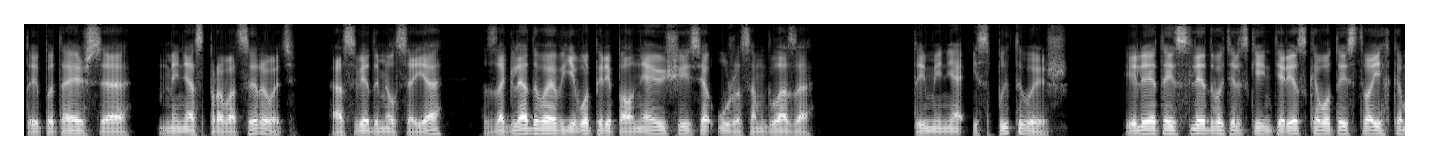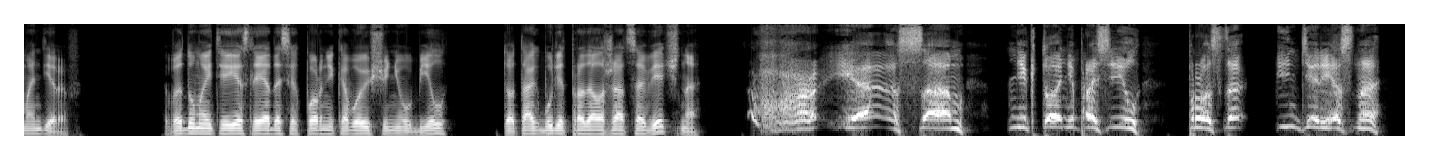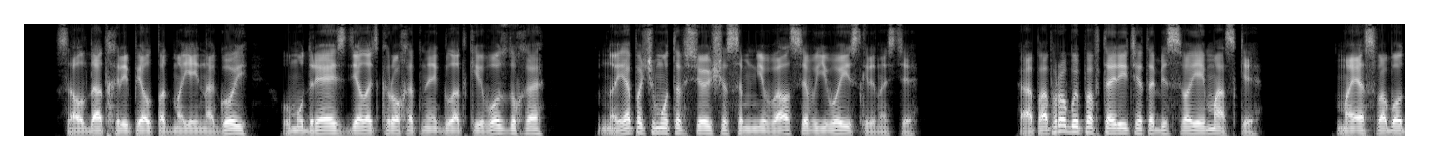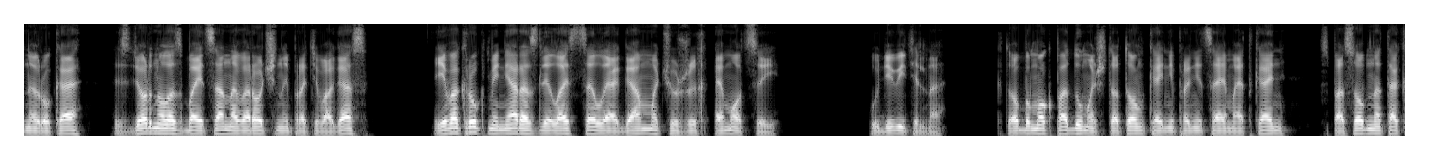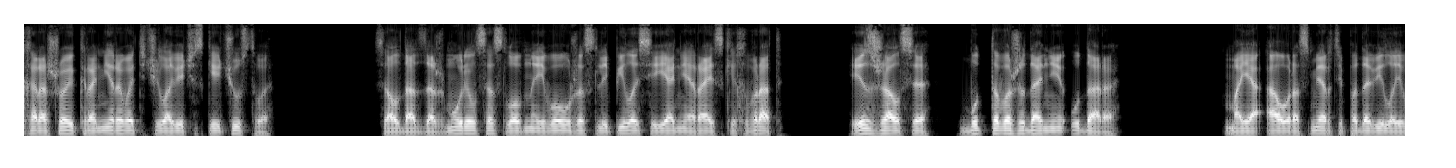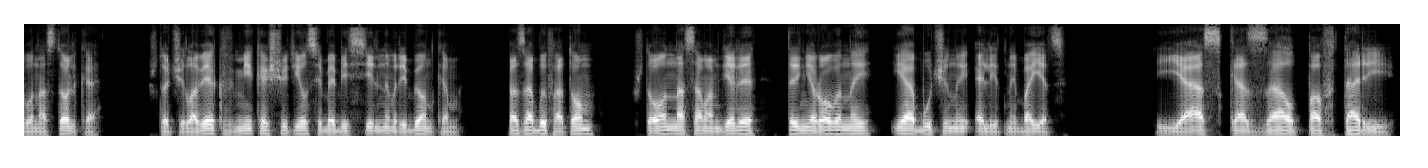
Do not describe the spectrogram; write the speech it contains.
«Ты пытаешься меня спровоцировать?» — осведомился я, заглядывая в его переполняющиеся ужасом глаза. «Ты меня испытываешь? Или это исследовательский интерес кого-то из твоих командиров? Вы думаете, если я до сих пор никого еще не убил, то так будет продолжаться вечно?» «Я сам! Никто не просил! Просто интересно!» Солдат хрипел под моей ногой, умудряясь сделать крохотные глотки воздуха, но я почему-то все еще сомневался в его искренности. А попробуй повторить это без своей маски. Моя свободная рука сдернула с бойца навороченный противогаз, и вокруг меня разлилась целая гамма чужих эмоций. Удивительно. Кто бы мог подумать, что тонкая непроницаемая ткань способна так хорошо экранировать человеческие чувства? Солдат зажмурился, словно его уже слепило сияние райских врат, и сжался, будто в ожидании удара. Моя аура смерти подавила его настолько, что человек вмиг ощутил себя бессильным ребенком, позабыв о том, что он на самом деле тренированный и обученный элитный боец. «Я сказал, повтори!»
